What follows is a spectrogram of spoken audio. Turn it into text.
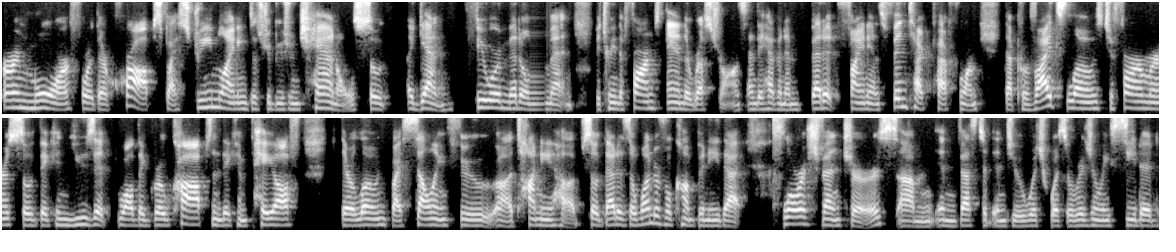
earn more for their crops by streamlining distribution channels. So again, fewer middlemen between the farms and the restaurants. And they have an embedded finance fintech platform that provides loans to farmers so they can use it while they grow crops and they can pay off their loan by selling through uh, TaniHub. So that is a wonderful company that Flourish Ventures um, invested into, which was originally seeded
